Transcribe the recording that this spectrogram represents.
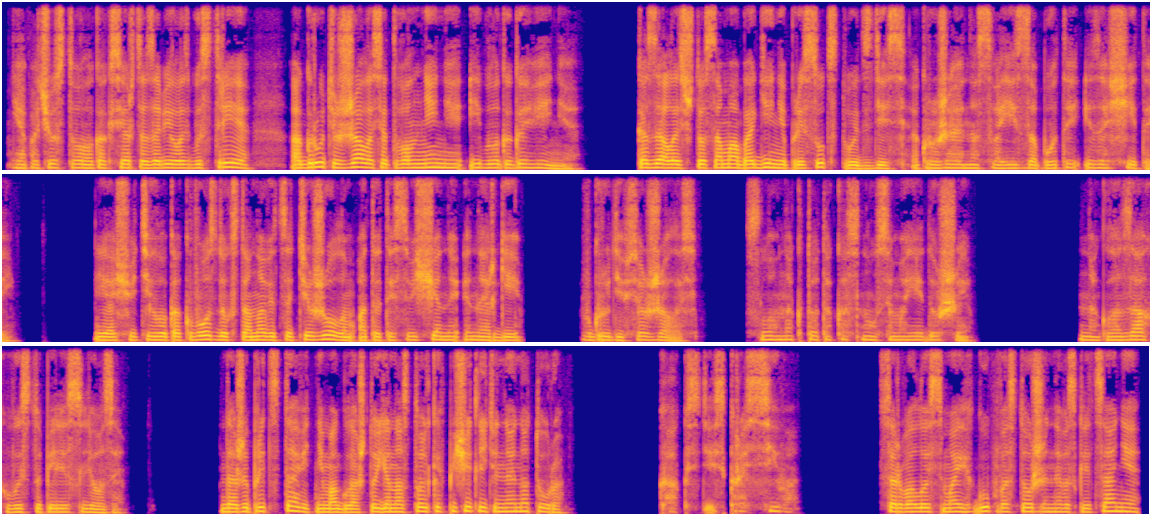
Я почувствовала, как сердце забилось быстрее, а грудь сжалась от волнения и благоговения. Казалось, что сама богиня присутствует здесь, окружая нас своей заботой и защитой. Я ощутила, как воздух становится тяжелым от этой священной энергии. В груди все сжалось, словно кто-то коснулся моей души. На глазах выступили слезы. Даже представить не могла, что я настолько впечатлительная натура. «Как здесь красиво!» Сорвалось с моих губ восторженное восклицание,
